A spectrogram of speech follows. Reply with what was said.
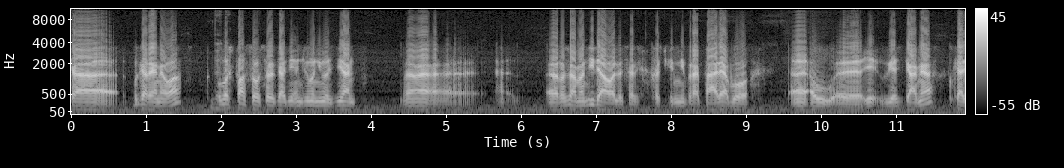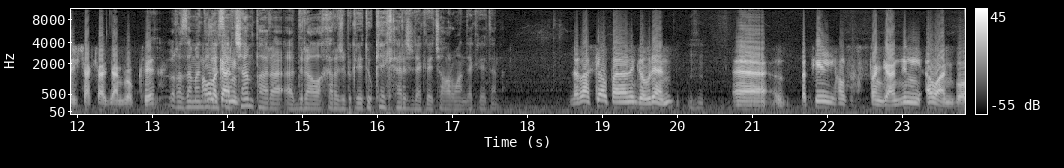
کە بگەڕێنەوە بە سپاسەوە سەرکاتی ئەنجومەنی وەزیران ڕزامەندی داوە لەسەر خەرکردنی بڕە پارە بۆ ئەو وێستگانە کاری چاکسازیان بۆ بکرێت ڕزامەندی لەسەر چەند پارە دراوە خەرج بکرێت و کەی خەرج دەکرێت چاڕوان دەکرێتن لە ڕاستی ئەو پارانە گەورەن بە پێی هەڵسەنگاندنی ئەوان بۆ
